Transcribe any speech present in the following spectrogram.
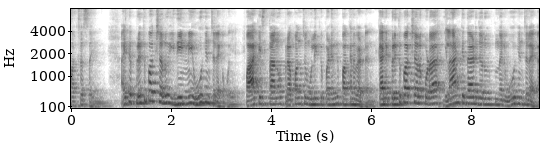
సక్సెస్ అయింది అయితే ప్రతిపక్షాలు దీన్ని ఊహించలేకపోయాయి. పాకిస్తాన్ ప్రపంచం ఉలిక్కి పడింది పక్కన పెట్టండి. కానీ ప్రతిపక్షాలు కూడా ఇలాంటి దాడి జరుగుతుందని ఊహించలేక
